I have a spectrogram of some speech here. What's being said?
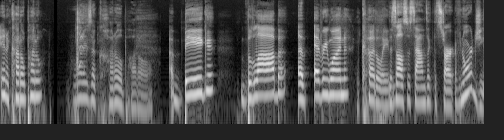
in a cuddle puddle, What is a cuddle puddle? a big blob of everyone cuddling. This also sounds like the start of an orgy.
